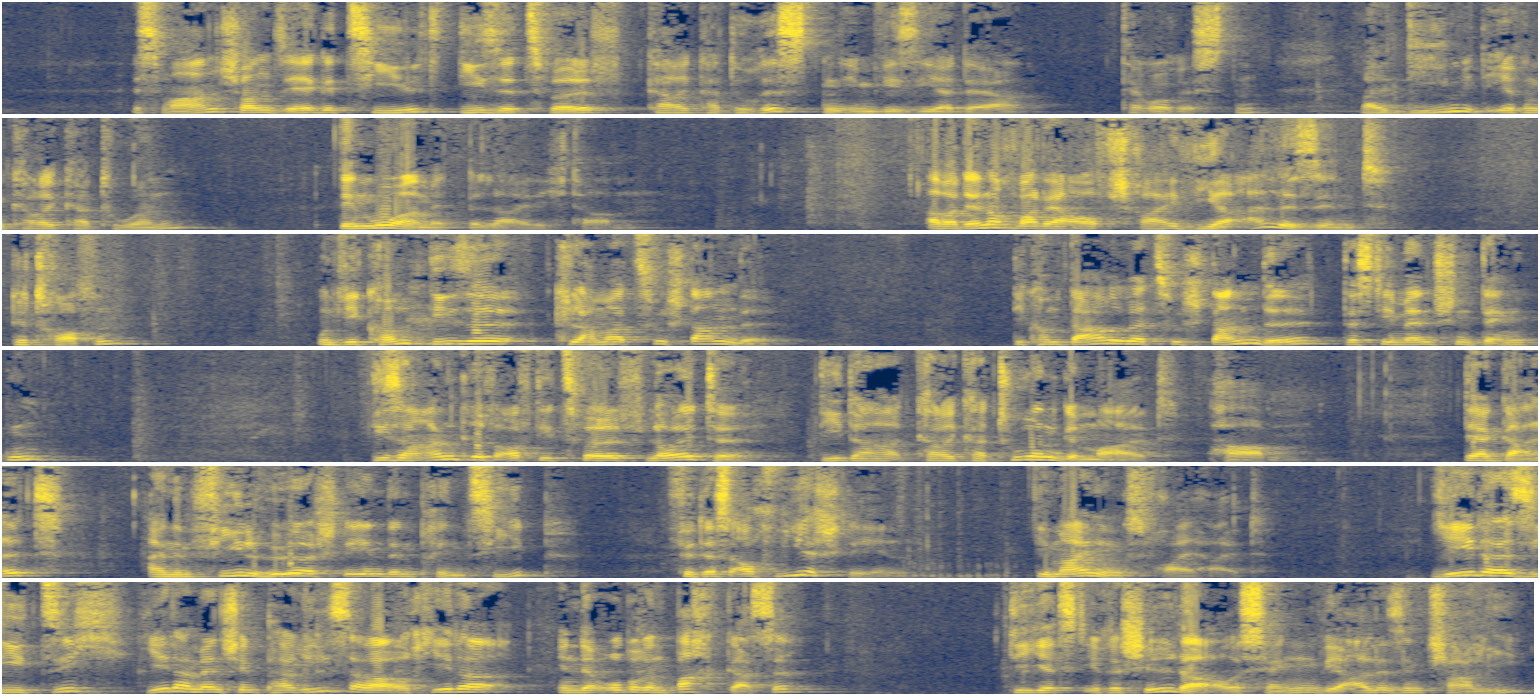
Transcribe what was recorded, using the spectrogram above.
Es waren schon sehr gezielt diese zwölf Karikaturisten im Visier der Terroristen, weil die mit ihren Karikaturen den Mohammed beleidigt haben. Aber dennoch war der Aufschrei, wir alle sind getroffen. Und wie kommt diese Klammer zustande? Die kommt darüber zustande, dass die Menschen denken, dieser Angriff auf die zwölf Leute, die da Karikaturen gemalt haben, der galt einem viel höher stehenden Prinzip, für das auch wir stehen, die Meinungsfreiheit. Jeder sieht sich, jeder Mensch in Paris, aber auch jeder in der oberen Bachgasse, die jetzt ihre Schilder aushängen, wir alle sind Charlie.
